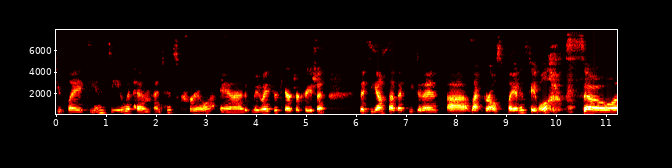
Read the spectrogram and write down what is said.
to play D&D with him and his crew, and midway through character creation, the DM said that he didn't uh, let girls play at his table. so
